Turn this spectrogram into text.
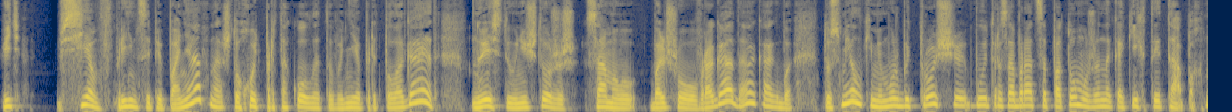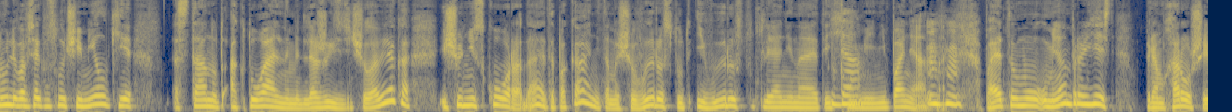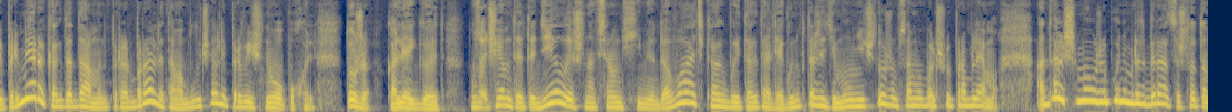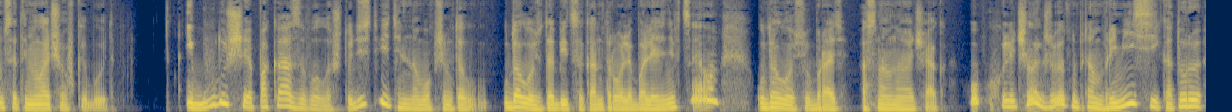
Ведь всем, в принципе, понятно, что хоть протокол этого не предполагает, но если ты уничтожишь самого большого врага, да, как бы, то с мелкими, может быть, проще будет разобраться потом уже на каких-то этапах. Ну, или, во всяком случае, мелкие станут актуальными для жизни человека еще не скоро, да, это пока они там еще вырастут, и вырастут ли они на этой Да. химии, непонятно. Поэтому у меня, например, есть прям хорошие примеры, когда, да, мы, например, брали, там, облучали первичную опухоль. Тоже коллеги говорят, ну, зачем ты это делаешь, нам все равно химию давать, как бы, и так далее. Я говорю, ну, подождите, мы уничтожим самую большую проблему. А дальше мы уже будем разбираться, что там с этой мелочевкой будет. И будущее показывало, что действительно, в общем-то, удалось добиться контроля болезни в целом, удалось убрать основной очаг опухоли, человек живет, например, в ремиссии, которую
